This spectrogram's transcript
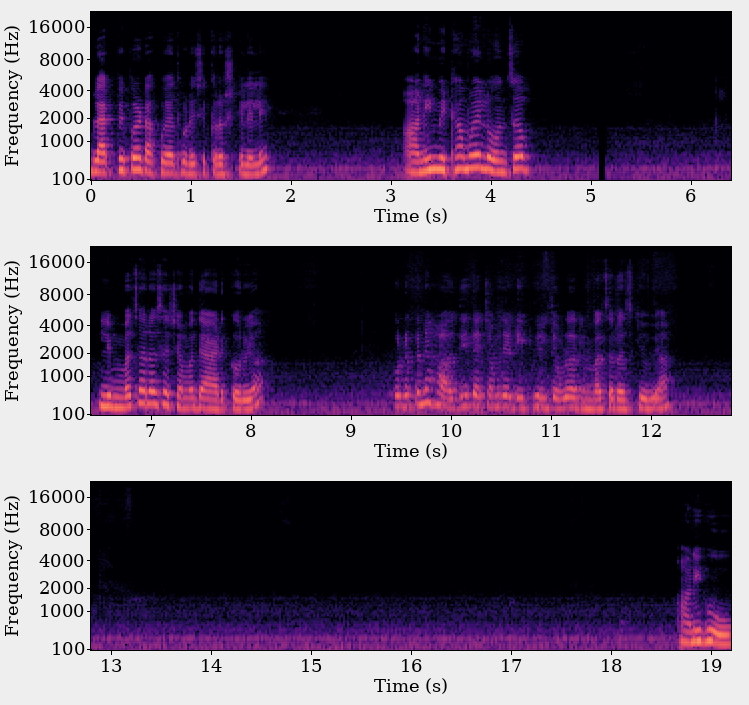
ब्लॅक पेपर टाकूया थोडेसे क्रश केलेले. आणि मिठामुळे लोणचं लिंबाचा रस याच्यामध्ये ॲड करूया. पूर्णपणे हळदी त्याच्यामध्ये डीप होईल तेवढं लिंबाचा रस घेऊया. आणि हो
